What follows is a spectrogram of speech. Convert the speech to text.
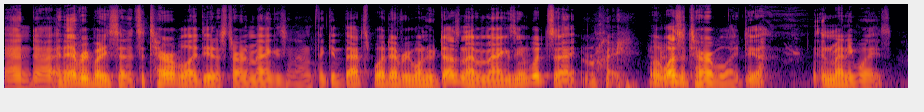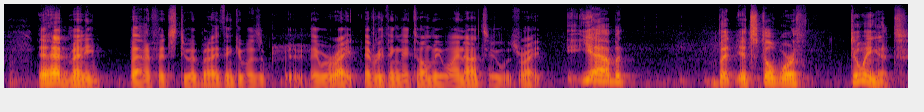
and uh, and everybody said it's a terrible idea to start a magazine. I'm thinking that's what everyone who doesn't have a magazine would say. Right. Well, it was a terrible idea in many ways. It had many benefits to it, but I think it was a, they were right. Everything they told me why not to was right. Yeah, but but it's still worth doing it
